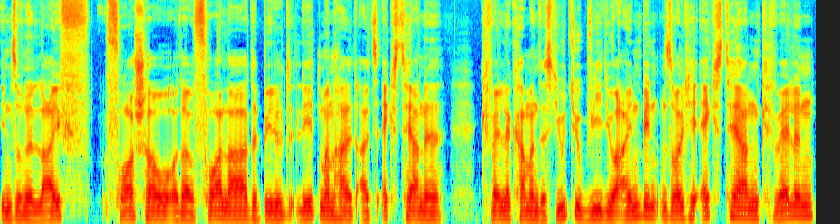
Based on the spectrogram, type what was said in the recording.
in so eine Live-Vorschau oder Vorladebild, lädt man halt als externe Quelle, kann man das YouTube-Video einbinden. Solche externen Quellen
